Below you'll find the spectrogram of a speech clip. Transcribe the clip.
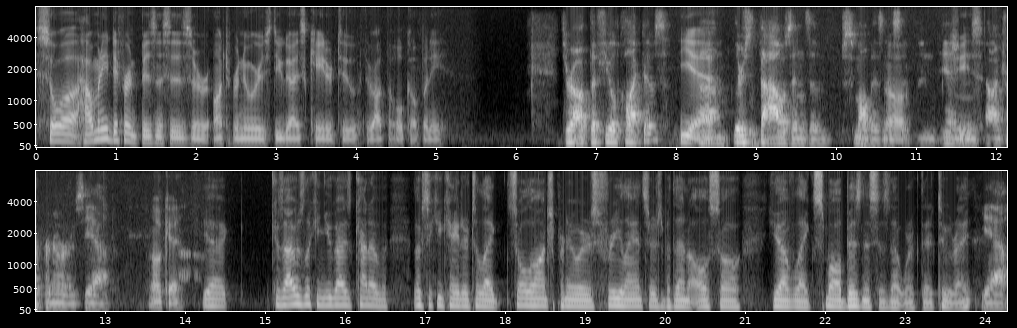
So, uh, how many different businesses or entrepreneurs do you guys cater to throughout the whole company? Throughout the Fueled Collectives, Yeah. um, there's thousands of small businesses Oh, and, and entrepreneurs. Yeah. okay. Yeah, because I was looking, you guys kind of looks like you cater to like solo entrepreneurs, freelancers, but then also you have like small businesses that work there too, right? Yeah,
